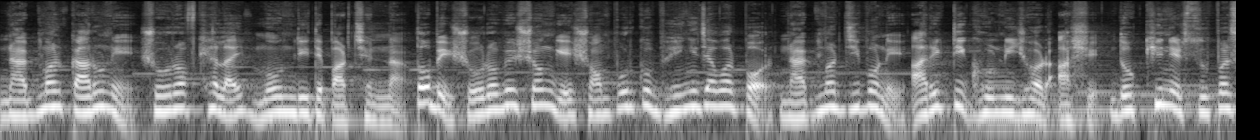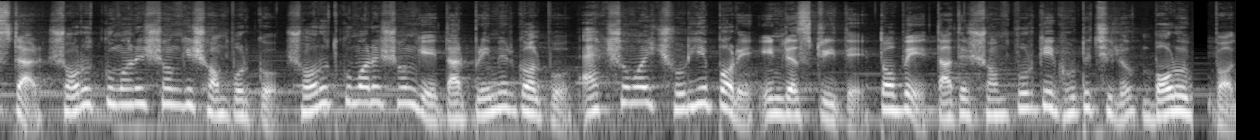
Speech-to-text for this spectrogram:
নাগমার কারণে সৌরভ খেলায় মন দিতে পারছেন না। তবে সৌরভের সঙ্গে সম্পর্ক ভেঙে যাওয়ার পর নাগমার জীবনে আরেকটি ঘূর্ণিঝড় আসে। দক্ষিণের সুপারস্টার শরৎ কুমারের সঙ্গে সম্পর্ক। শরৎ কুমারের সঙ্গে তার প্রেমের গল্প একসময় ছড়িয়ে পড়ে ইন্ডাস্ট্রিতে। তবে তাদের সম্পর্কে ঘটেছিল বড় বিপদ।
